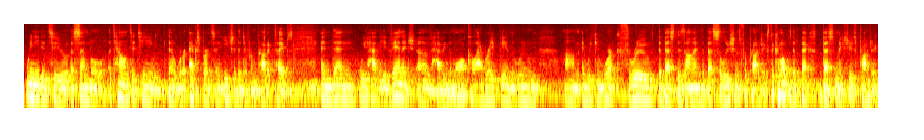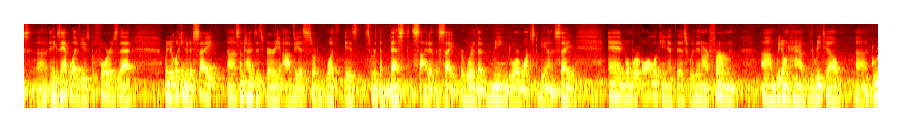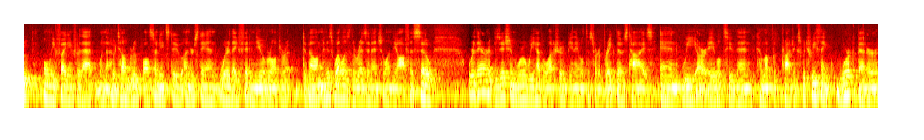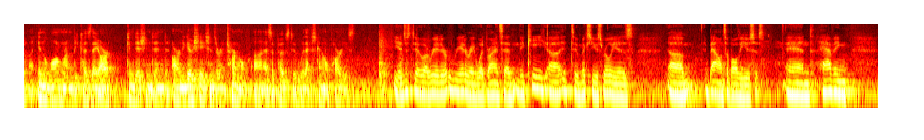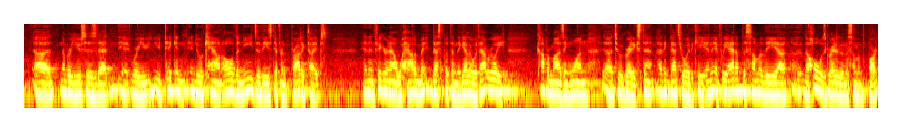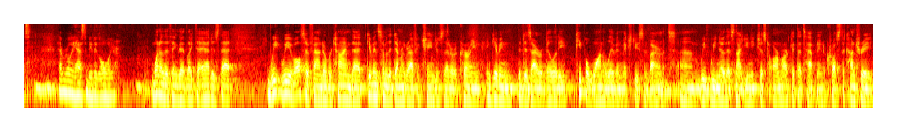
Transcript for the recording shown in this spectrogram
we needed to assemble a talented team that were experts in each of the different product types. And then we had the advantage of having them all collaborate, be in the room, um, and we can work through the best design, the best solutions for projects to come up with the best, best mixed-use projects. Uh, an example I've used before is that when you're looking at a site, uh, sometimes it's very obvious sort of what is sort of the best side of the site or where the main door wants to be on a site. And when we're all looking at this within our firm, um, we don't have the retail uh, group only fighting for that when the hotel group also needs to understand where they fit in the overall development as well as the residential and the office. So we're there in a position where we have the luxury of being able to sort of break those ties and we are able to then come up with projects which we think work better uh, in the long run because they are conditioned and our negotiations are internal uh, as opposed to with external parties. Yeah, just to uh, reiterate what Brian said, the key uh, to mixed use really is um, balance of all the uses. And having a uh, number of uses that eh, where you, you take in, into account all of the needs of these different product types and then figuring out how to best put them together without really compromising one uh, to a great extent. I think that's really the key. And if we add up the sum of the, uh, the whole is greater than the sum of the parts. Mm -hmm. That really has to be the goal here. One other thing that I'd like to add is that we, we have also found over time that given some of the demographic changes that are occurring and given the desirability, people want to live in mixed use environments. Um, we, we know that's not unique just to our market, that's happening across the country.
